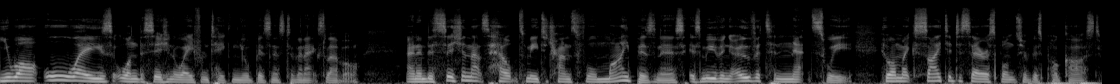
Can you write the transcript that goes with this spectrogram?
You are always one decision away from taking your business to the next level. And a decision that's helped me to transform my business is moving over to NetSuite, who I'm excited to say are a sponsor of this podcast.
